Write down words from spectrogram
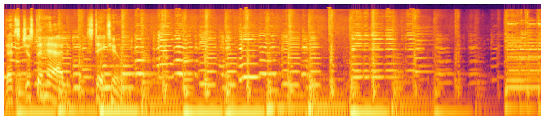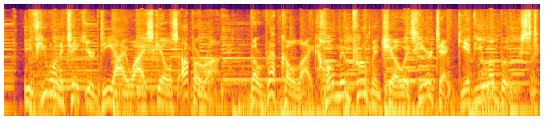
That's just ahead. Stay tuned. If you want to take your DIY skills up a rung, the Repcolite Home Improvement Show is here to give you a boost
